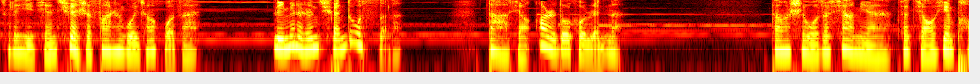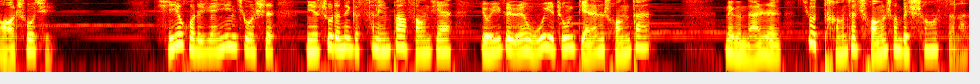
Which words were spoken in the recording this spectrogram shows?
这里以前确实发生过一场火灾，里面的人全都死了，大小二十多口人呢。”当时我在下面，在侥幸跑出去。起火的原因就是你住的那个三零八房间有一个人无意中点燃床单，那个男人就躺在床上被烧死了。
